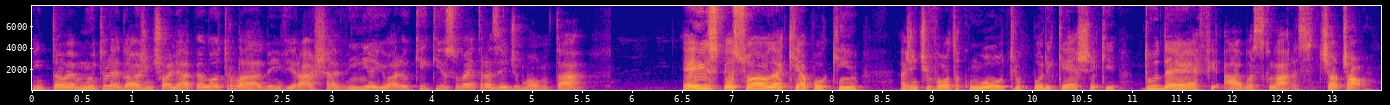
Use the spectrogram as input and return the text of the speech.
então é muito legal a gente olhar pelo outro lado, hein? Virar a chavinha e olha o que, que isso vai trazer de bom, tá? É isso, pessoal. Daqui a pouquinho a gente volta com outro podcast aqui do DF Águas Claras. Tchau, tchau.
